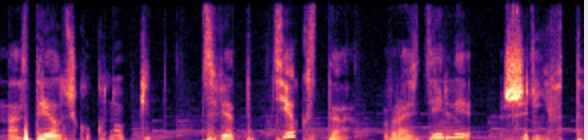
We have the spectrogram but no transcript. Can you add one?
на стрелочку кнопки «Цвет текста» в разделе «Шрифт».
